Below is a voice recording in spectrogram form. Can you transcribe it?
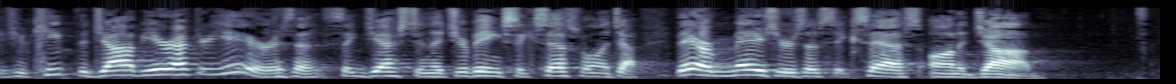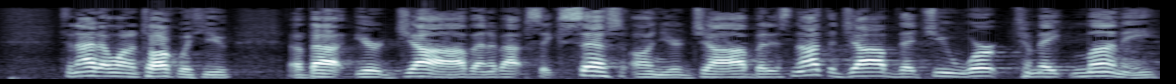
that you keep the job year after year is a suggestion that you're being successful on a job. They are measures of success on a job. Tonight I want to talk with you about your job and about success on your job, but it's not the job that you work to make money.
